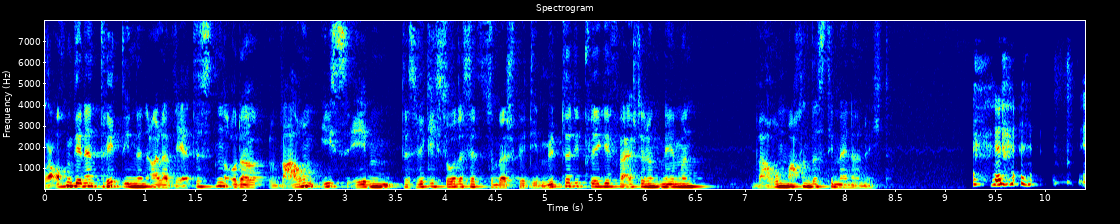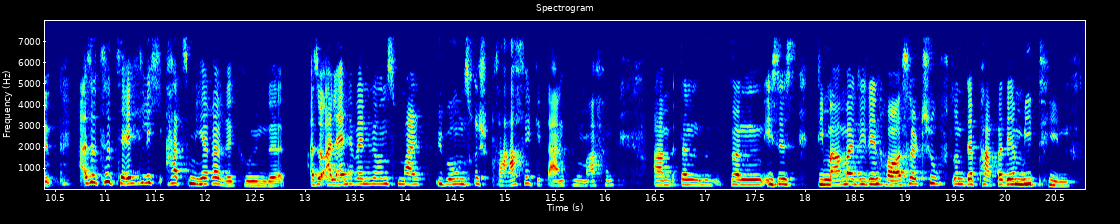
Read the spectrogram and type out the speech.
Brauchen die einen Tritt in den Allerwertesten oder warum ist eben das wirklich so, dass jetzt zum Beispiel die Mütter die Pflegefreistellung nehmen? Warum machen das die Männer nicht? also tatsächlich hat es mehrere Gründe. Also alleine, wenn wir uns mal über unsere Sprache Gedanken machen, ähm, dann, dann ist es die Mama, die den Haushalt schupft und der Papa, der mithilft.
